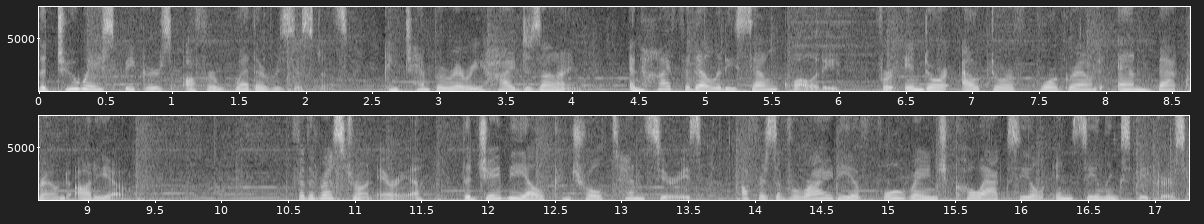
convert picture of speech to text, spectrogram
The two-way speakers offer weather resistance, contemporary high design, and high fidelity sound quality for indoor-outdoor foreground and background audio. For the restaurant area, the JBL Control 10 series offers a variety of full-range coaxial in-ceiling speakers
